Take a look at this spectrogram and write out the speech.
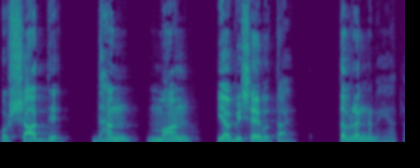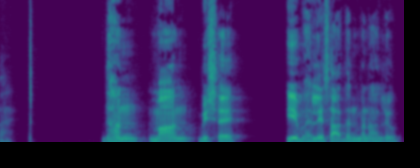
और साध्य धन, मान या विषय होता है, तब रंग नहीं आता है। धन, मान, विषय, ये भले साधन बना लो,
